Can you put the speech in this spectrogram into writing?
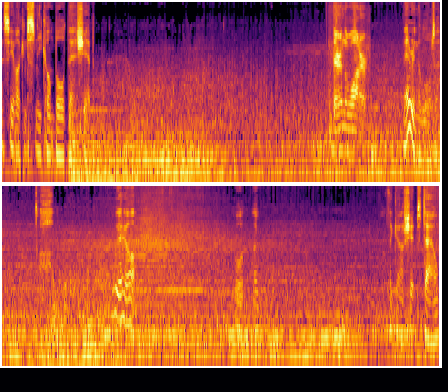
Let's see if I can sneak on board their ship. They're in the water. They're in the water. Oh, they are. Oh, no. I think our ship's down.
